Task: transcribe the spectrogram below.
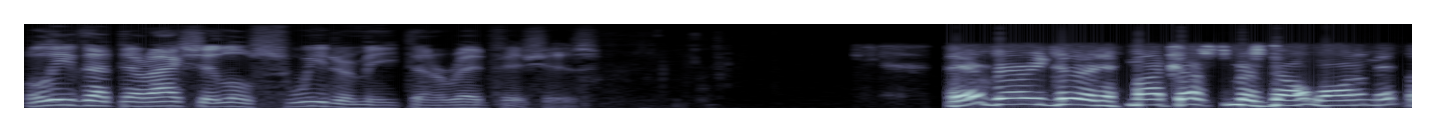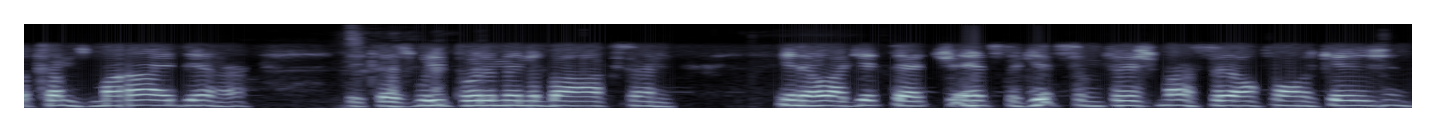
believe that they're actually a little sweeter meat than a redfish is. They're very good. If my customers don't want them, it becomes my dinner because we put them in the box, and you know, I get that chance to get some fish myself on occasion.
